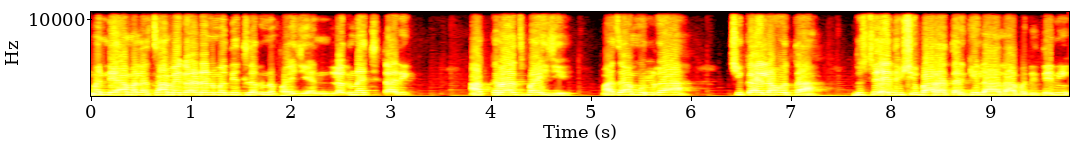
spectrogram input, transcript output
म्हणले आम्हाला सामे गार्डनमध्येच लग्न पाहिजे. आणि लग्नाची तारीख अकराच पाहिजे. माझा मुलगा शिकायला होता. दुसऱ्या दिवशी बारा तारखेला आला. बरी त्यांनी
